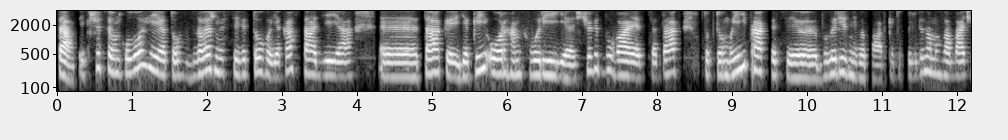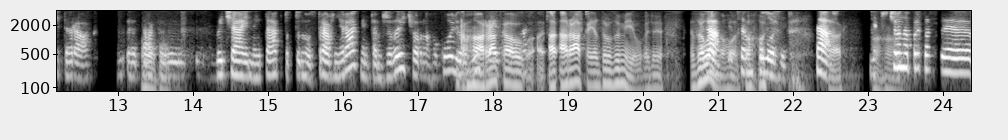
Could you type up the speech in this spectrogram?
Так, якщо це онкологія, то в залежності від того, яка стадія, е, так, е, який орган хворіє, що відбувається, так. Тобто в моїй практиці е, були різні випадки. Тобто людина могла бачити рак, так, звичайний, так, тобто ну, справжній рак, він там живий, чорного кольору. Ага, рака, так. а, а рака я зрозумів. Зеленого. це онкологія. Так, Так. Якщо, наприклад, е,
